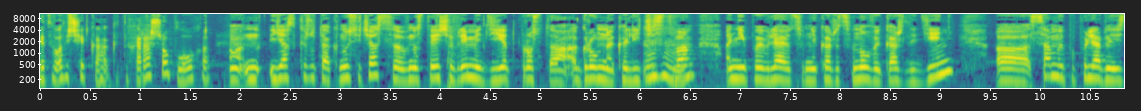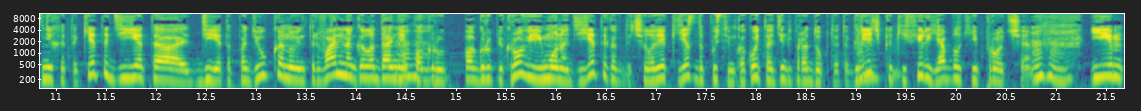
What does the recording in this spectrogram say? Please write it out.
Это вообще как? Это хорошо, плохо? А, я скажу так, ну сейчас в настоящее время диет просто огромное количество. Угу. Они появляются, мне кажется, новые каждый день. А, самые популярные из них это кето-диета, диета по Дюкану, интервальное голодание угу. по, групп, по группе крови и монодиеты, когда человек ест, допустим, какой-то один продукт. Это гречка, угу. кефир, яблоки и прочее. Угу. И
